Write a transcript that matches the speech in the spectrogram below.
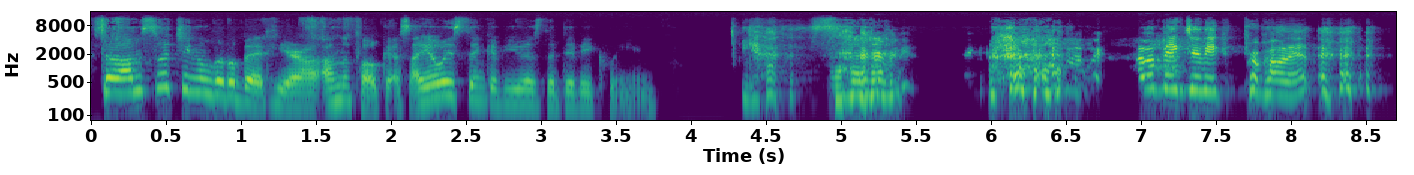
So I'm switching a little bit here on the focus. I always think of you as the Divi queen. Yes. I'm a big Divi proponent.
